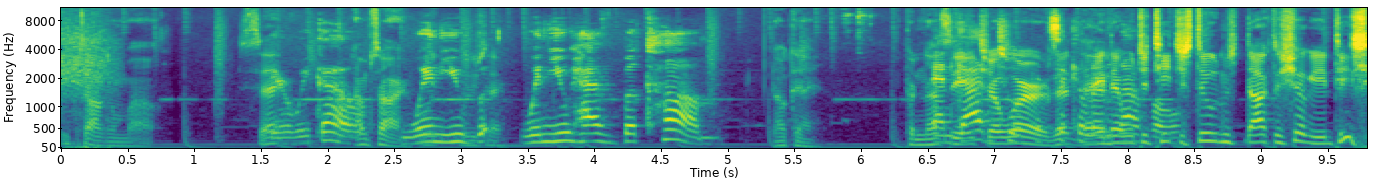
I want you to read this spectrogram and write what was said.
You talking about? Sex? Here we go. I'm sorry. When you What you be- when you have become Okay. Pronunciate got your words. That, particular ain't that what you teach your students, Dr. Sugar? You teach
